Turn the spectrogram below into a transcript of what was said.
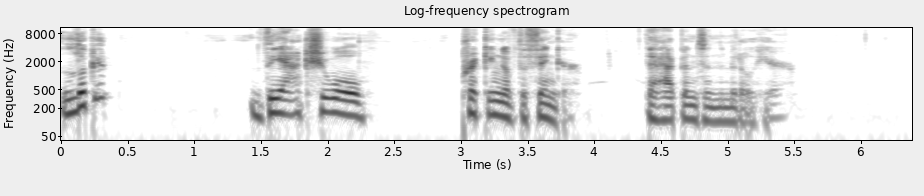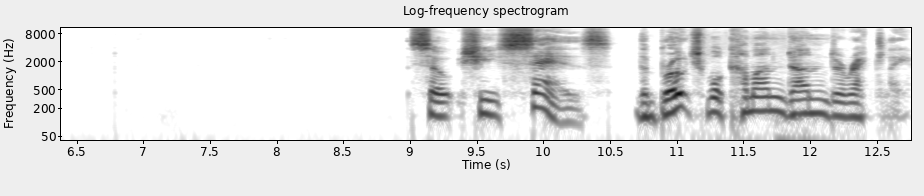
Look at the actual pricking of the finger that happens in the middle here. So she says, the brooch will come undone directly.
